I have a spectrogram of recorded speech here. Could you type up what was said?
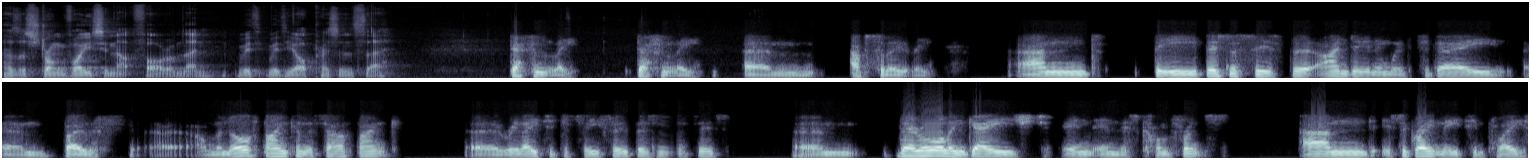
has a strong voice in that forum. Then with with your presence there, definitely, definitely, um, absolutely, and the businesses that I'm dealing with today, um, both uh, on the North Bank and the South Bank, uh, related to seafood businesses, um, they're all engaged in in this conference. And it's a great meeting place.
